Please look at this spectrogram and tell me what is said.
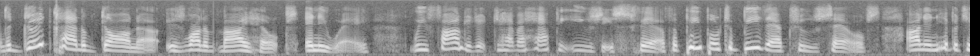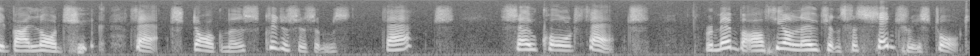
The Druid clan of Dana is one of my helps, anyway. We founded it to have a happy, easy sphere for people to be their true selves, uninhibited by logic, facts, dogmas, criticisms. Facts? So-called facts. Remember, our theologians for centuries taught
